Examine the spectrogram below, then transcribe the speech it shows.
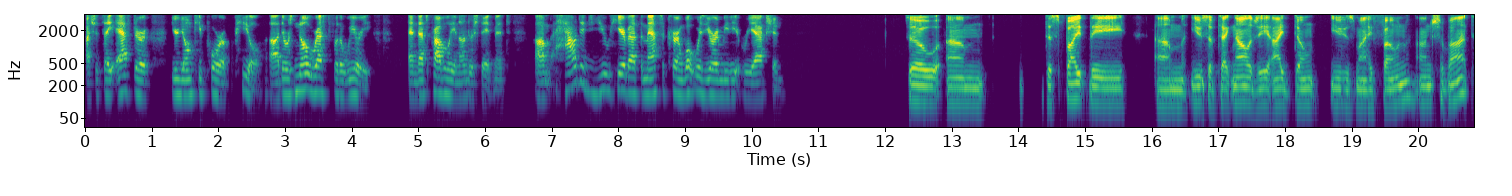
I should say, after your Yom Kippur appeal. Uh, there was no rest for the weary. And that's probably an understatement. Um, how did you hear about the massacre and what was your immediate reaction? So, um, despite the um, use of technology, I don't use my phone on Shabbat.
